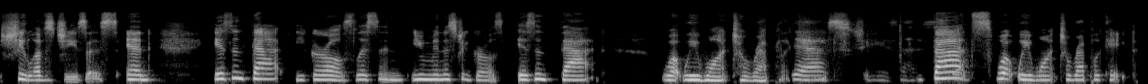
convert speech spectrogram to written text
she loves Jesus. And isn't that, you girls, listen, you ministry girls, isn't that what we want to replicate? Yes, Jesus. That's what we want to replicate.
